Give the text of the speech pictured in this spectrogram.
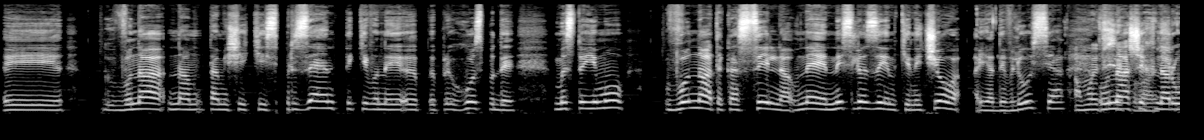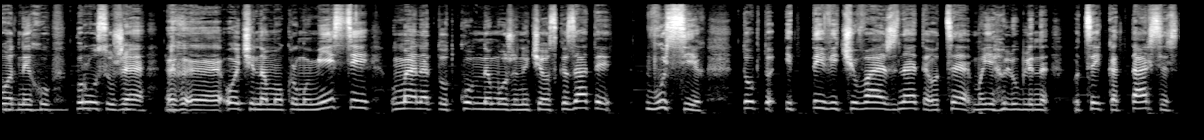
І вона нам там ще якийсь презент, такі вони, е, господи, ми стоїмо. Вона така сильна, в неї ні сльозинки, нічого. А я дивлюся, А ми у наших плачемо. народних у прус уже е, е, очі на мокрому місці. У мене тут ком не можу нічого сказати. в усіх. Тобто, і ти відчуваєш, знаєте, оце моє улюблене, оцей катарсис,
